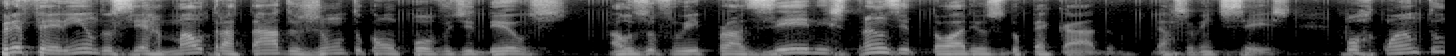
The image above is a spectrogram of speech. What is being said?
preferindo ser maltratado junto com o povo de Deus, a usufruir prazeres transitórios do pecado. Verso 26. Porquanto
